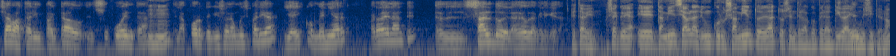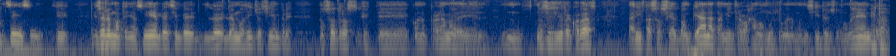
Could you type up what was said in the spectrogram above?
ya va a estar impactado en su cuenta el aporte que hizo la municipalidad y ahí conveniar para adelante el saldo de la deuda que le queda. Está bien. O sea que eh, también se habla de un cruzamiento de datos entre la cooperativa y el municipio, ¿no? Sí, sí, sí. Eso lo hemos tenido siempre, siempre lo hemos dicho siempre. Nosotros este, con los programas de, no sé si recordás, tarifa social pampeana, también trabajamos mucho con el municipio en su momento.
